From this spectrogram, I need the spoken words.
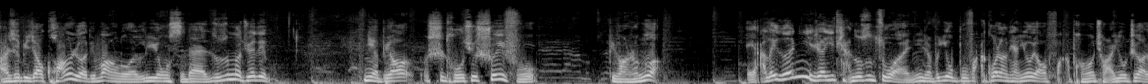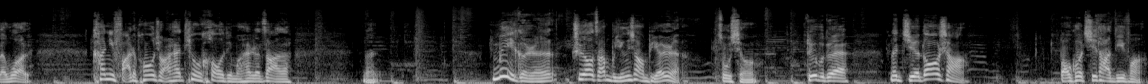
而且比较狂热的网络利用时代，就是我觉得你也不要试图去说服，比方说我，哎呀，雷哥你这一天都是作，你这不又不发，过两天又要发朋友圈，又这了我了，看你发的朋友圈还挺好的嘛，还是咋的？那每个人只要咱不影响别人就行，对不对？那街道上。包括其他地方，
